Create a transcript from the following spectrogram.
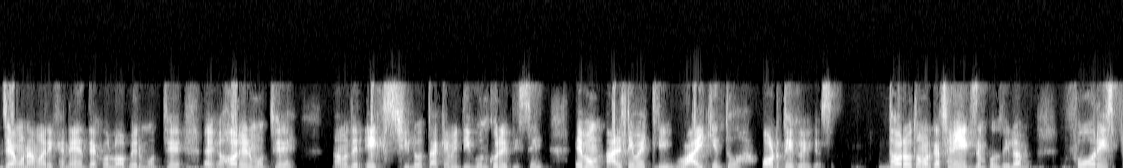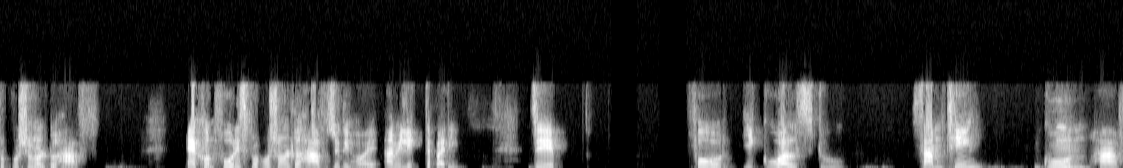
যেমন আমার এখানে দেখো লবের মধ্যে হরের মধ্যে আমাদের এক্স ছিল, তাকে আমি দ্বিগুণ করে দিছি এবং আলটিমেটলি ওয়াই কিন্তু অর্ধেক হয়ে গেছে। ধরো, তোমার কাছে আমি এক্সাম্পল দিলাম four is proportional to half এখন four is proportional to half যদি হয়, আমি লিখতে পারি যে ফোর ইকুয়ালস টু সামথিং গুণ হাফ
